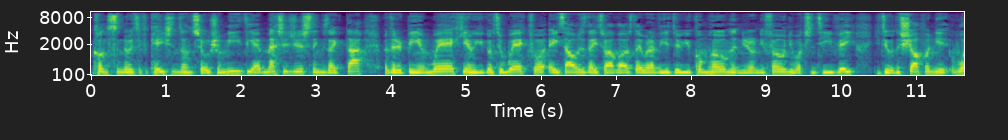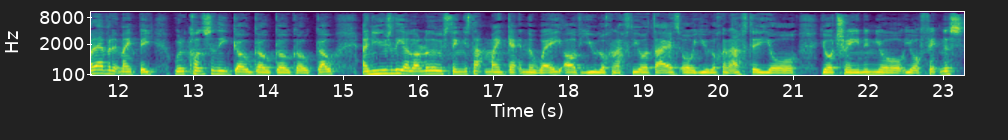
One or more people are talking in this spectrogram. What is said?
constant notifications on social media, messages, things like that, whether it be in work, you know, you go to work for 8 hours a day, 12 hours a day, whatever you do, you come home, then you're on your phone, you're watching TV, you're doing the shopping, you, whatever it might be, we're constantly go, go, go, go, go. And usually a lot of those things that might get in the way of you looking after your diet or you looking after your, your training training, your your fitness.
